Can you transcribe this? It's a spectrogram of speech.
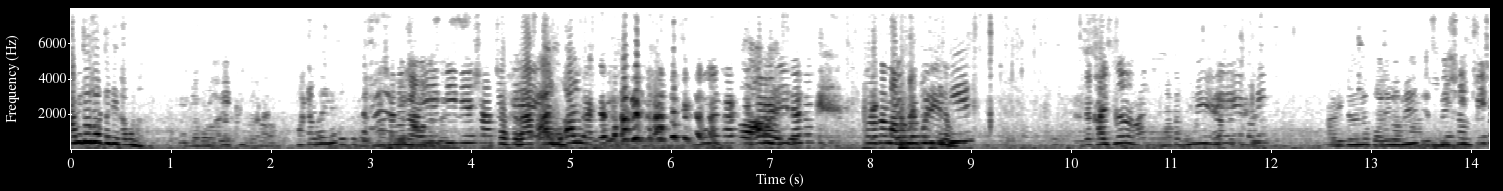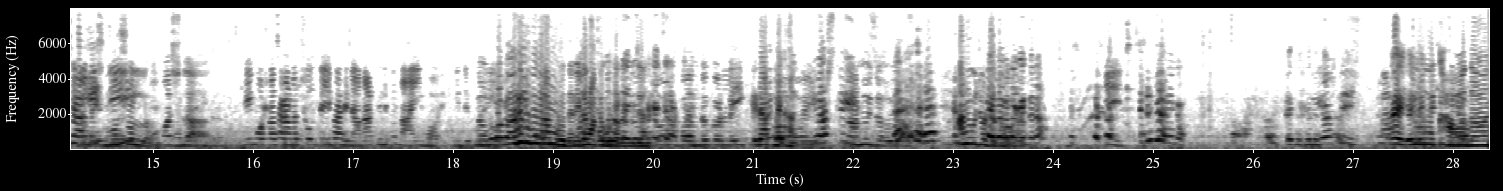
আমি তো জর্দা দিয়ে খাব না। মাথা ঘুরাইলে? মাথা ঘুরে পড়ে এটা খাইছ মাথা ঘুরিয়ে আর এটা হলো পলিভাবি স্পেশাল মশলা। মশলা। এই মশলা ছাড়া আমরা চলতেই পারি না না খেলে তো নাই হয় কি যে না, করি। বাবা, খালি আম ঘুরতেন এটা মাথা ঘুরাবেন জান। বন্ধ করলেই এটা আপনি খান। আমি ওই যে- ওই যে- আমি ওই জোরটা খাব। এই, এই, তো খাওয়া দাওয়া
